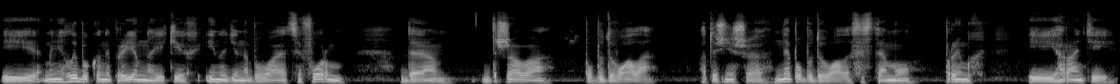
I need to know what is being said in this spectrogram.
І мені глибоко неприємно, яких іноді набуває це форм, де держава побудувала, а точніше не побудувала систему примх і гарантій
